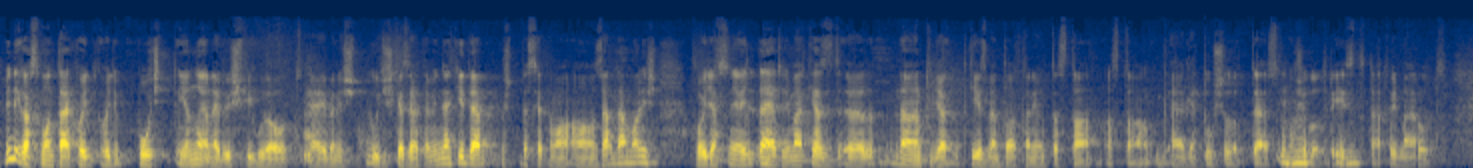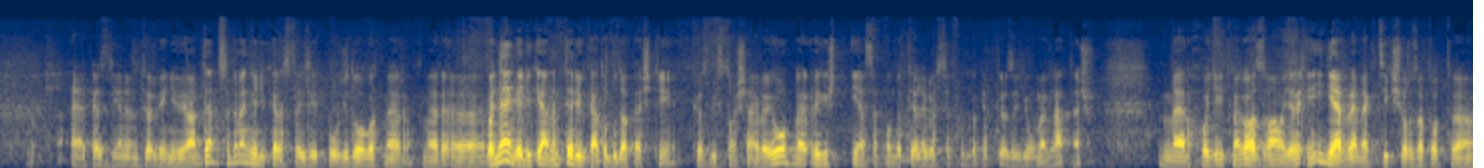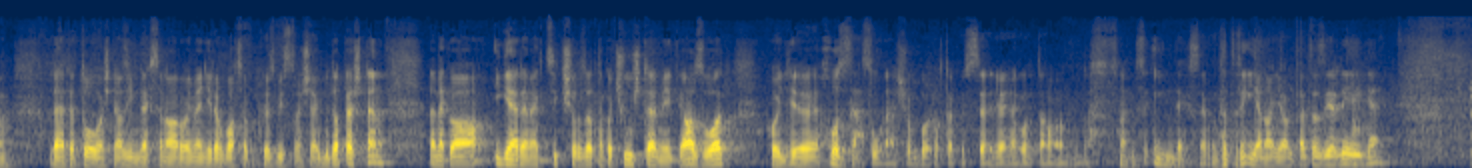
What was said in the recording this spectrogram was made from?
Mindig azt mondták, hogy, hogy Pócs ilyen nagyon erős figura ott helyben, és úgy is kezelte mindenki, de most beszéltem az Ádámmal is, hogy azt mondja, hogy lehet, hogy már kezd, nem, nem tudja kézben tartani ott azt a, azt a elgettósodott, elszomosodott uh-huh. részt, tehát hogy már ott elkezd ilyen öntörvényű jár. De szerintem engedjük el ezt a izét Pócs dolgot, mert, mert, vagy ne engedjük el, nem terjük át a budapesti közbiztonságra, jó? Mert végig ilyen szempontból tényleg összefügg a kettő, ez egy jó meglátás. Mert hogy itt meg az van, hogy igen remek cikksorozatot lehetett olvasni az Indexen arról, hogy mennyire vacak a közbiztonság Budapesten. Ennek a igen remek cikk sorozatnak a csúcs terméke az volt, hogy hozzászólásokból raktak össze egy anyagot, az Indexen, tehát az ilyen anyag, tehát azért régen.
